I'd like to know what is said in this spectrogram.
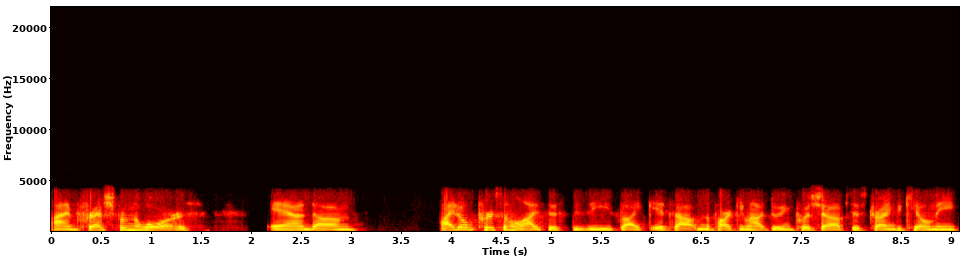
I'm fresh from the wars, and um, I don't personalize this disease like it's out in the parking lot doing push-ups, it's trying to kill me.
